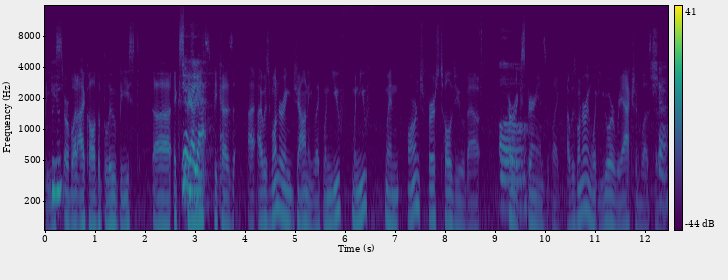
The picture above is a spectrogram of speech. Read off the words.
beast, or what I call the blue beast uh, experience? Mm-hmm. yeah. Because I, I was wondering, Johnny, like when you when you when Orange first told you about her Oh. experience, like I was wondering what your reaction was to Sure. that.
